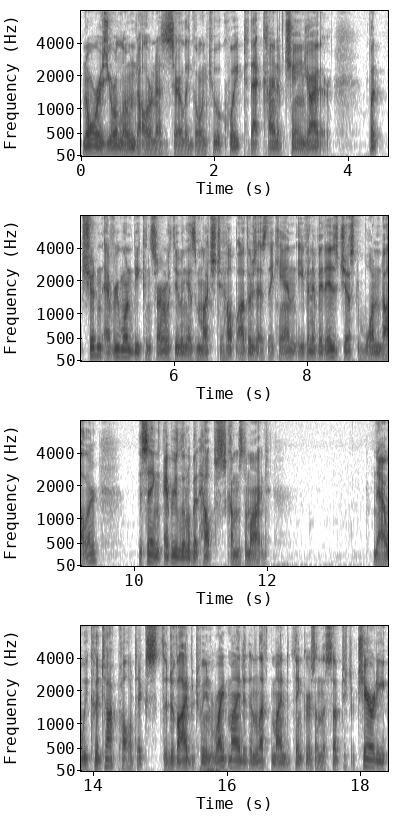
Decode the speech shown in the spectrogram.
nor is your lone dollar necessarily going to equate to that kind of change either. But shouldn't everyone be concerned with doing as much to help others as they can, even if it is just $1? The saying, every little bit helps, comes to mind. Now, we could talk politics, the divide between right minded and left minded thinkers on the subject of charity,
